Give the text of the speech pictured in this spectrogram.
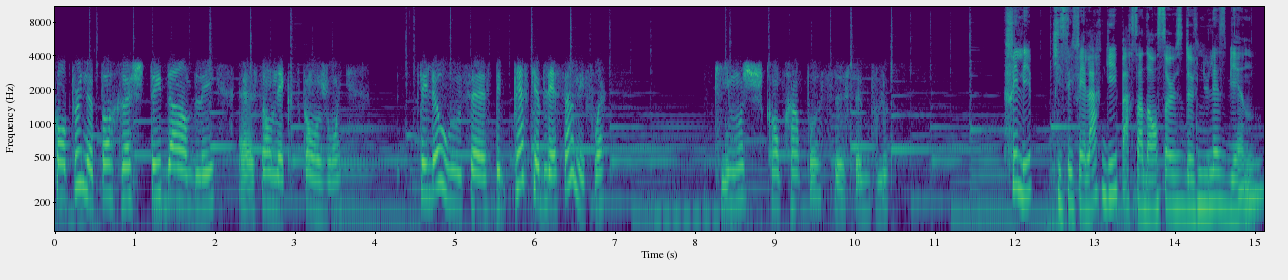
qu'on peut ne pas rejeter d'emblée euh, son ex-conjoint. C'est là où c'est presque blessant des fois. Puis moi, je comprends pas ce, ce bout-là. Philippe, qui s'est fait larguer par sa danseuse devenue lesbienne.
